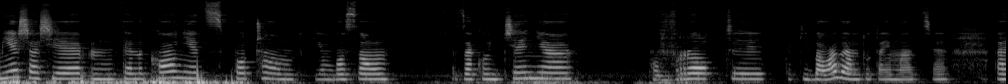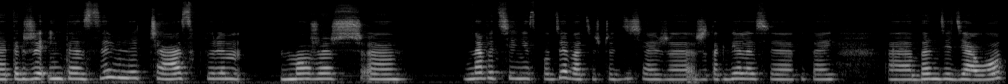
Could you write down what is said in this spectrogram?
miesza się mm, ten koniec z początkiem, bo są zakończenia, powroty, taki bałagan tutaj macie. E, Także intensywny czas, w którym możesz e, nawet się nie spodziewać jeszcze dzisiaj, że, że tak wiele się tutaj e, będzie działo,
